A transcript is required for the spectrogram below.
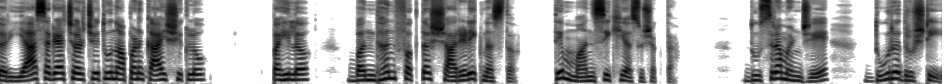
तर या सगळ्या चर्चेतून आपण काय शिकलो? पहिलं बंधन फक्त शारीरिक नसतं ते मानसिकही असू शकतं. दुसरं म्हणजे दूरदृष्टी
